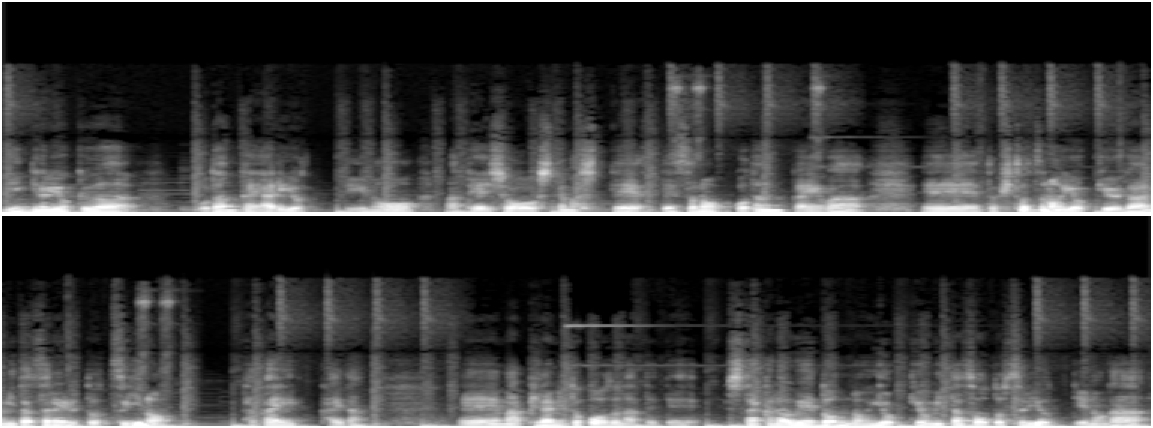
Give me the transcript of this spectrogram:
人間の欲求は5段階あるよっていうのを、まあ、提唱してましてでその5段階は、えーと、1つの欲求が満たされると次の高い階段？えー、まあ、ピラミッド構造になってて下から上どんどん欲求を満たそうとするよっていうのが、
